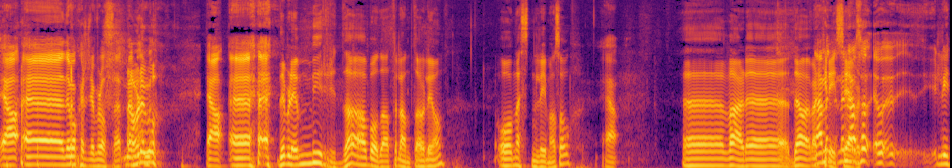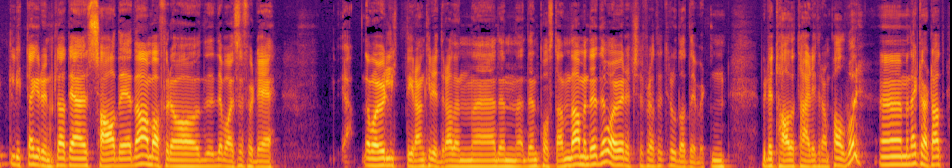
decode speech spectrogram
ja, eh, det var kanskje litt flåste. Men, var det god. Ja, eh, Det ble jo myrda av både Atalanta og Lyon, og nesten Limassol. ja. Eh, hva er det Det har vært Nei, men, krise men altså, litt, litt av grunnen til at jeg sa det da, bare for å Det var jo selvfølgelig ja, Det var jo litt krydra, den, den, den påstanden da, men det, det var jo rett og slett fordi jeg trodde at Everton ville ta dette her litt på alvor. Eh, men det er klart at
